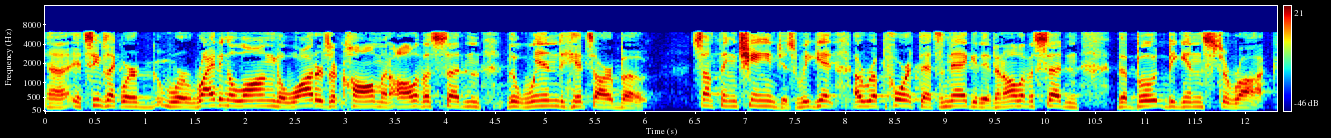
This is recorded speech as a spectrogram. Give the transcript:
Uh, it seems like we're, we're riding along, the waters are calm, and all of a sudden the wind hits our boat. Something changes. We get a report that's negative, and all of a sudden, the boat begins to rock.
